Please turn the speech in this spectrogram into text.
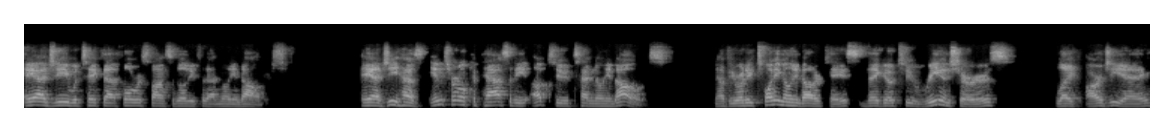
AIG would take that full responsibility for that million dollars. AIG has internal capacity up to $10 million. Now, if you wrote a $20 million case, they go to reinsurers like RGA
